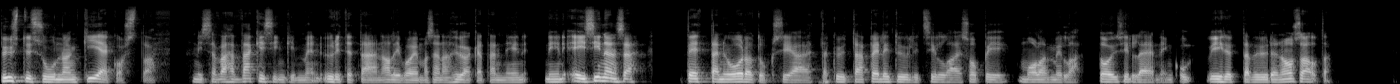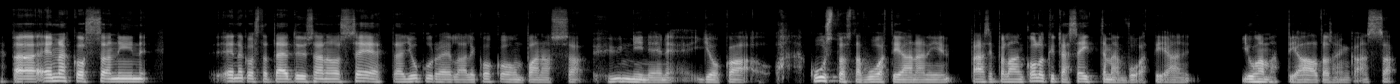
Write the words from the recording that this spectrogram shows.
pystysuunnan kiekosta, missä vähän väkisinkin men yritetään alivoimaisena hyökätä, niin, niin ei sinänsä pettänyt odotuksia, että kyllä tämä pelityylit sillä sopii molemmilla toisilleen niin kuin viihdyttävyyden osalta. Ennakossa niin ennakosta täytyy sanoa se, että Jukureilla oli kokoonpanossa Hynninen, joka 16-vuotiaana niin pääsi pelaamaan 37-vuotiaan Juhamatti Aaltosen kanssa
